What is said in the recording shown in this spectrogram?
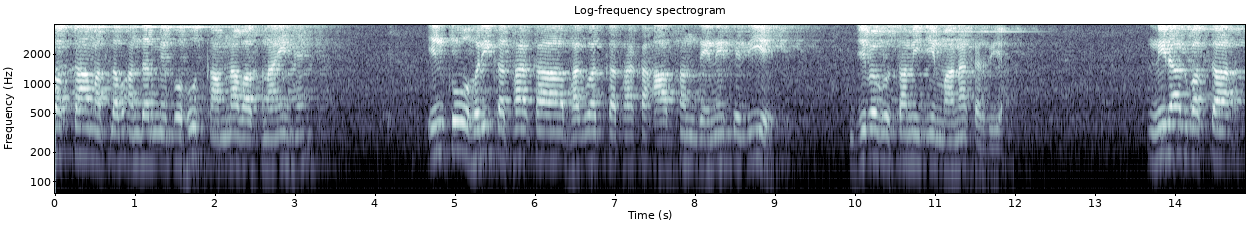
वक्ता मतलब अंदर में बहुत कामना वासनाएँ हैं। इनको हरि कथा का, भगवत कथा का आसन देने के लिए जीव गोस्वामी जी माना कर दिया। निराग वक्ता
